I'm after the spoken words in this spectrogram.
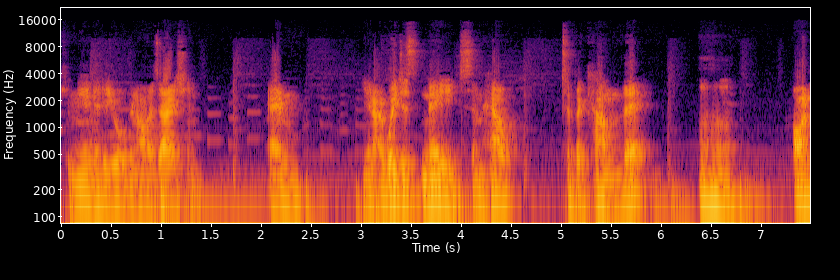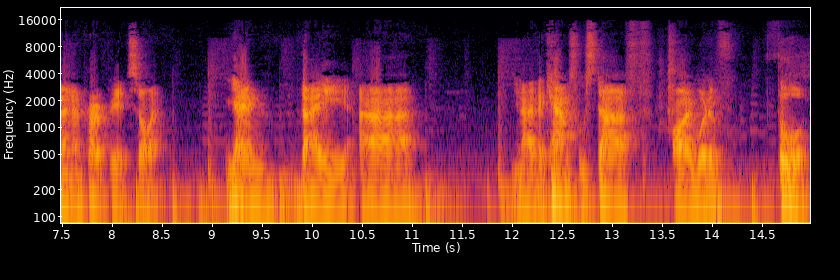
community organisation, and you know we just need some help to become that. on an appropriate site. Yeah. And they are, you know, the council staff, I would have thought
